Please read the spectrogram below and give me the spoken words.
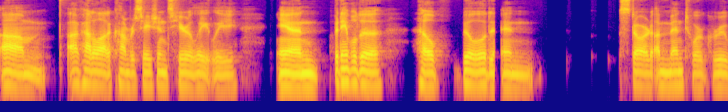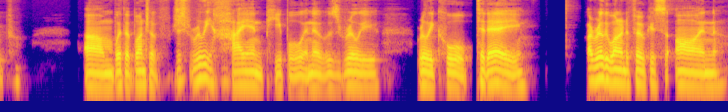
Um, I've had a lot of conversations here lately and been able to help build and start a mentor group um, with a bunch of just really high end people. And it was really, really cool. Today, I really wanted to focus on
